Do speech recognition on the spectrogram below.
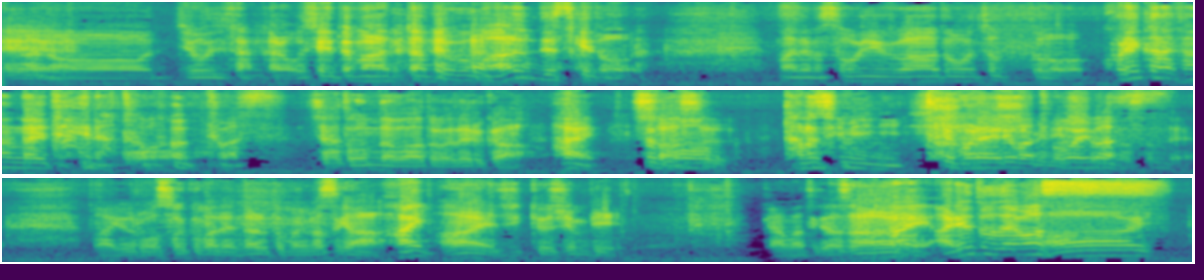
え。あのージョージさんから教えてもらった部分もあるんですけどまあでもそういうワードをちょっとこれから考えたいなと思ってますじゃあどんなワードが出るか。はいそこもさあ楽しみにしてもらえればと思います。まあ夜遅くまでになると思いますが。はいはい、実況準備。頑張ってください。はいありがとうございますはーい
